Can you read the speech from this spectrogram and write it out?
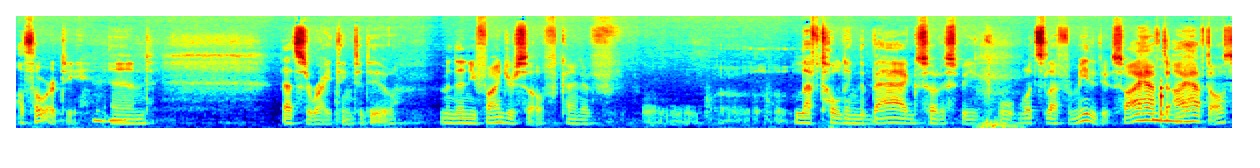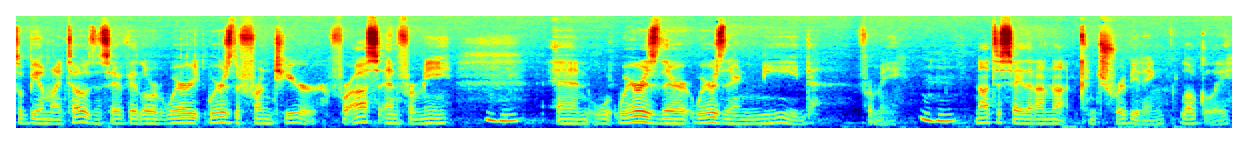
authority. Mm-hmm. And that's the right thing to do. And then you find yourself kind of left holding the bag, so to speak. What's left for me to do? So I have to I have to also be on my toes and say, okay, Lord, where where's the frontier for us and for me, mm-hmm. and where is there where is there need for me? Mm-hmm. Not to say that I'm not contributing locally,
